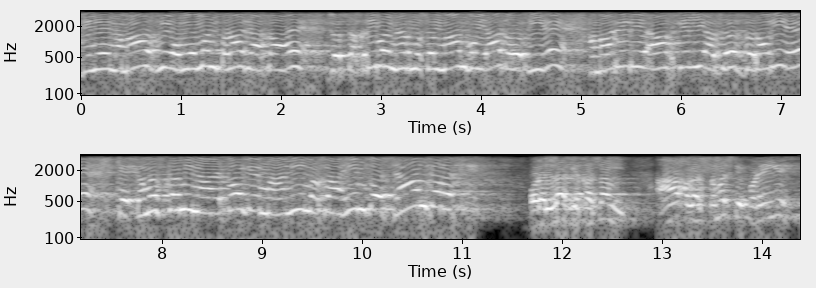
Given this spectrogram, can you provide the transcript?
جنہیں نماز میں عموماً پڑھا جاتا ہے، جو تقریباً ہر مسلمان کو یاد ہوتی ہے ہمارے لیے آپ کے لیے افضل ضروری ہے کہ کم از کم ان آیتوں کے معنی، مفاہیم کو جان کر رکھیں۔ اور اللہ کی قسم، آپ اگر سمجھ کے پڑھیں گے،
